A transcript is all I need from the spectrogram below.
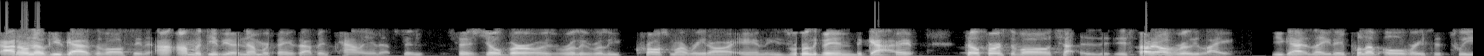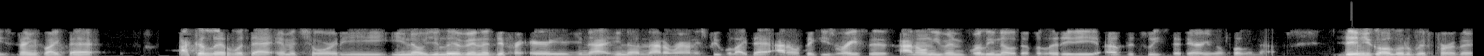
I don't know if you guys have all seen it. I, I'm gonna give you a number of things I've been tallying up since since Joe Burrow has really really crossed my radar and he's really been the guy. Right? So first of all, it started off really like You got like they pull up old racist tweets, things like that. I could live with that immaturity. You know, you live in a different area. You're not, you know, not around these people like that. I don't think he's racist. I don't even really know the validity of the tweets that they're even pulling up. Then you go a little bit further.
